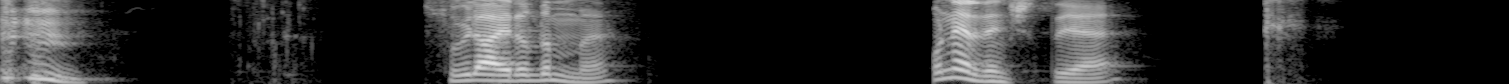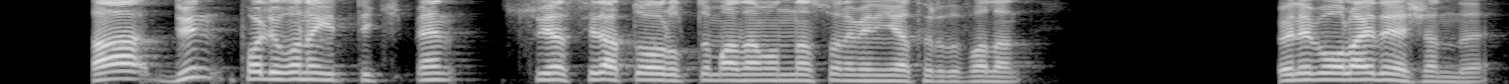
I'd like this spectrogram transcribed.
Suyla ayrıldım mı? O nereden çıktı ya? Daha dün poligona gittik. Ben suya silah doğrulttum. Adam ondan sonra beni yatırdı falan. Öyle bir olay da yaşandı.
